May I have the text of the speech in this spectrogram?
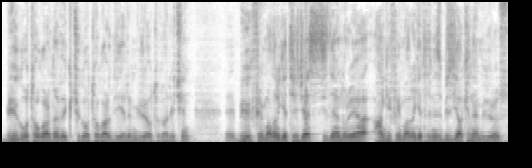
Büyük otogarda ve küçük otogar diyelim, yürü otogar için. E, büyük firmaları getireceğiz. Sizlerin oraya hangi firmaları getirdiğinizi biz yakinen biliyoruz.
